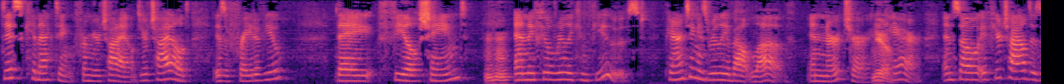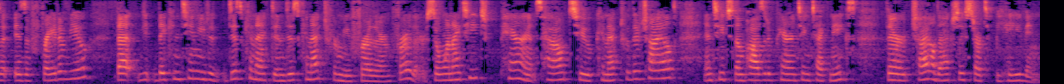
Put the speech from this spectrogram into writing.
disconnecting from your child. Your child is afraid of you, they feel shamed, Mhm. and they feel really confused. Parenting is really about love and nurture and Yeah. care. And so if your child is is afraid of you, that y- they continue to disconnect and disconnect from you further and further. So when I teach parents how to connect with their child and teach them positive parenting techniques, their child actually starts behaving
